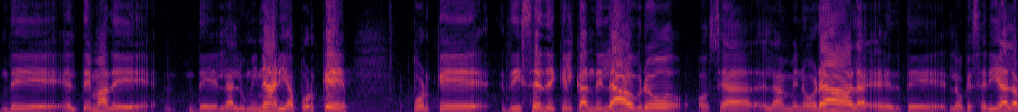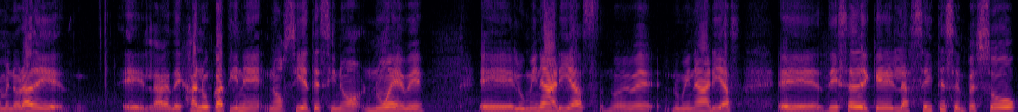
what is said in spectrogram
del tema de, la luminaria. ¿Por qué? Porque dice de que el candelabro, o sea, la menorá, eh, de lo que sería la menorá de eh, la de Hanukkah tiene no siete sino nueve eh, luminarias, nueve luminarias. dice de que el aceite se empezó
